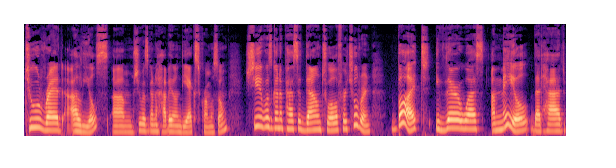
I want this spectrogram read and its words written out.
two red alleles, um, she was going to have it on the X chromosome, she was going to pass it down to all of her children. But if there was a male that had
